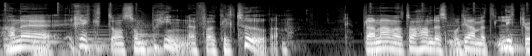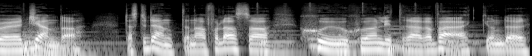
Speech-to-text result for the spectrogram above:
Han är rektorn som brinner för kulturen. Bland annat har Handelsprogrammet Literary Agenda där studenterna får läsa sju skönlitterära verk under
